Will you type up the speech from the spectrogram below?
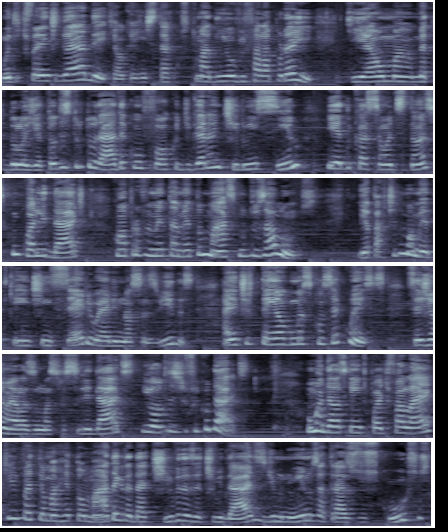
Muito diferente do EAD, que é o que a gente está acostumado em ouvir falar por aí, que é uma metodologia toda estruturada com foco de garantir o ensino e educação à distância com qualidade, com aproveitamento máximo dos alunos. E a partir do momento que a gente insere o ERA em nossas vidas, a gente tem algumas consequências, sejam elas umas facilidades e outras dificuldades. Uma delas que a gente pode falar é que vai ter uma retomada gradativa das atividades, diminuindo os atrasos dos cursos,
